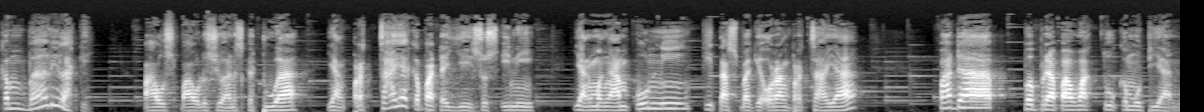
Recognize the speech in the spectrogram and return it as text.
kembali lagi, Paus Paulus Yohanes kedua yang percaya kepada Yesus ini yang mengampuni kita sebagai orang percaya. Pada beberapa waktu kemudian,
